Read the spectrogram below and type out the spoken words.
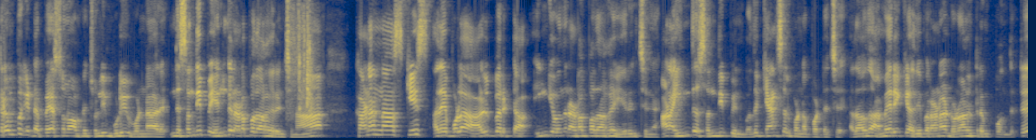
ட்ரம்ப் கிட்ட பேசணும் அப்படின்னு சொல்லி முடிவு பண்ணாரு. இந்த சந்திப்பு எங்க நடப்பதாக இருந்துச்சுன்னா கனனாஸ்கிஸ் அதே போல அல்பர்டா இங்கே வந்து நடப்பதாக இருந்துச்சுங்க. ஆனா இந்த சந்திப்பு என்பது கேன்சல் பண்ணப்பட்டுச்சு. அதாவது அமெரிக்க அதிபரான டொனால்ட் ட்ரம்ப் வந்துட்டு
